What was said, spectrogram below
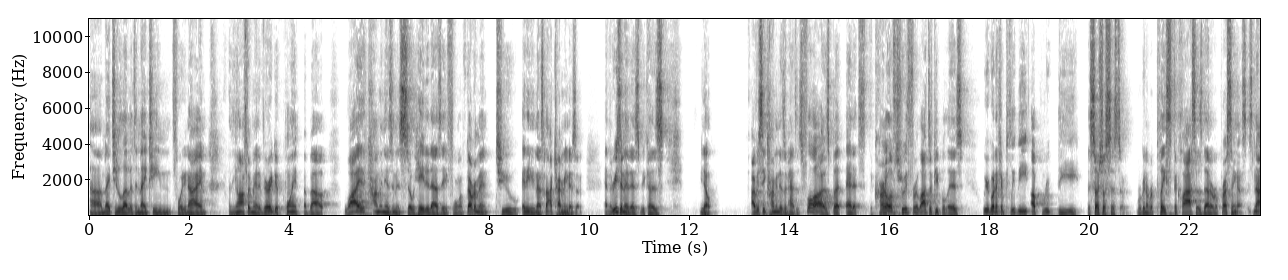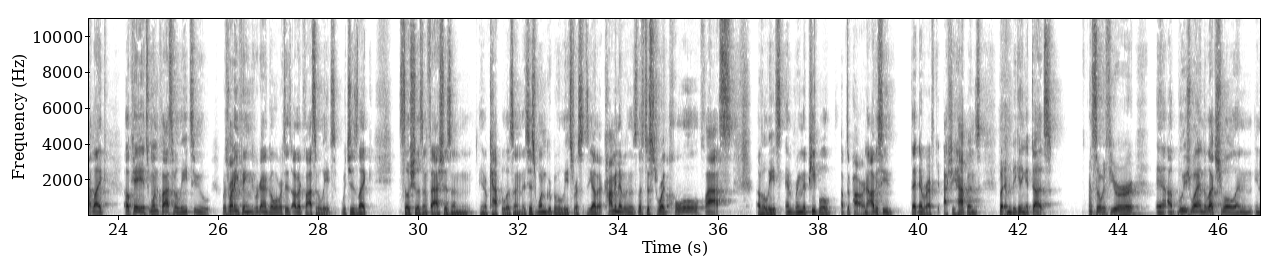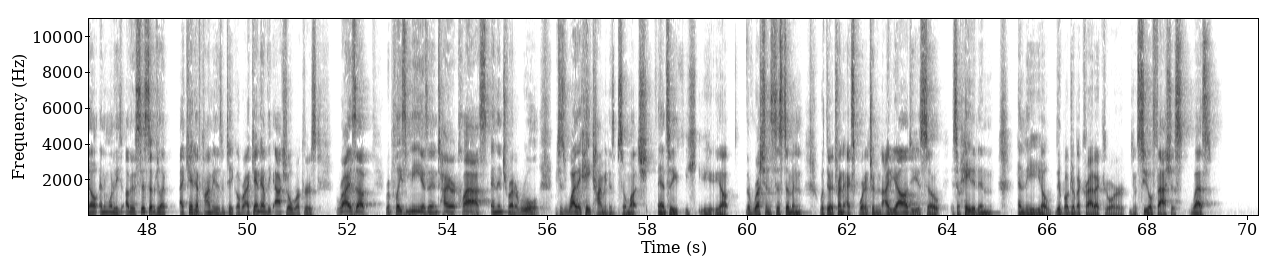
um, 1911 to 1949, and the author made a very good point about why communism is so hated as a form of government to anything that's not communism. And the reason it is because, you know, obviously communism has its flaws, but at its, the kernel of truth for lots of people is we're going to completely uproot the, the social system. We're going to replace the classes that are oppressing us. It's not like, okay, it's one class of elites who was running things. We're going to go over to this other class of elites, which is like, socialism, fascism, you know, capitalism. It's just one group of elites versus the other. Communism is let's destroy the whole class of elites and bring the people up to power. Now, obviously that never actually happens, but in the beginning it does. And so if you're a bourgeois intellectual and, you know, and one of these other systems, you're like, I can't have communism take over. I can't have the actual workers rise up, replace me as an entire class and then try to rule, which is why they hate communism so much. And so, you, you, you know, the Russian system and what they're trying to export in terms of ideology is so, is so hated in, in the, you know, liberal democratic or, you know, pseudo fascist West.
